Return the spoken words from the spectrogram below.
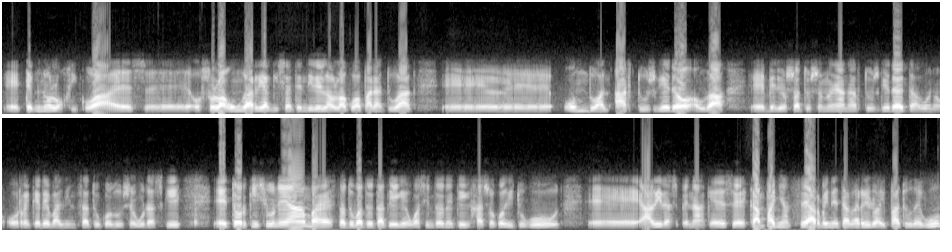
e, teknologikoa, ez? E, oso lagungarriak izaten direla olako aparatuak e, ondo hartuz gero, hau da, e, bere osatu zenuean hartuz gero, eta bueno, horrek ere baldintzatuko du segurazki. Etorkizunean, ba, estatu batuetatik, e, Washingtonetik jasoko ditugu e, adirazpenak, ez? E, kampainan zehar behin eta berriro aipatu dugu,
